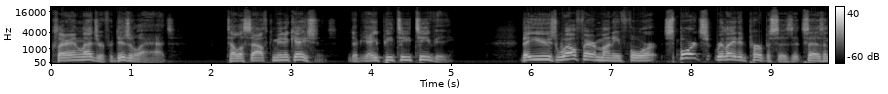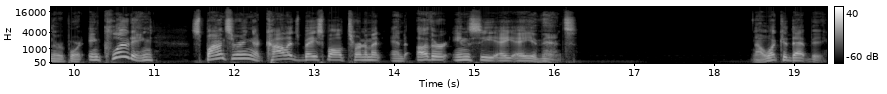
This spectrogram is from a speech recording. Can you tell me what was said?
Clarion Ledger for digital ads, TeleSouth Communications, WAPT TV, They used welfare money for sports related purposes, it says in the report, including sponsoring a college baseball tournament and other NCAA events. Now, what could that be?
